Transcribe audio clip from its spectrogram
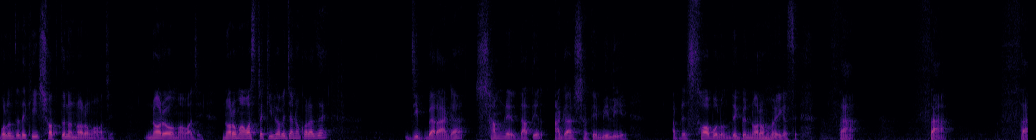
বলুন তো দেখি, শক্ত না নরম আওয়াজে? নরম আওয়াজে। নরম আওয়াজটা কীভাবে যেন করা যায়? জিব্বার আগা, সামনের দাঁতের আগার সাথে মিলিয়ে। আপনি স বলুন, দেখবেন নরম হয়ে গেছে। সা সা সা,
